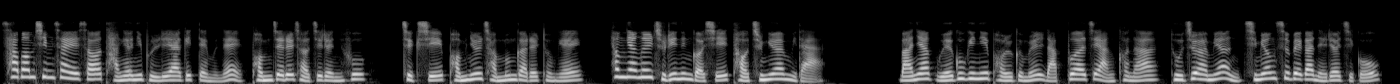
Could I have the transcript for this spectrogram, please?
사범심사에서 당연히 불리하기 때문에 범죄를 저지른 후 즉시 법률 전문가를 통해 형량을 줄이는 것이 더 중요합니다. 만약 외국인이 벌금을 납부하지 않거나 도주하면 지명수배가 내려지고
